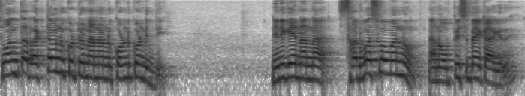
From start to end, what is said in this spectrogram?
ಸ್ವಂತ ರಕ್ತವನ್ನು ಕೊಟ್ಟು ನನ್ನನ್ನು ಕೊಂಡುಕೊಂಡಿದ್ದಿ. ನಿನಗೆ ನನ್ನ ಸರ್ವಸ್ವವನ್ನು ನಾನು ಒಪ್ಪಿಸಬೇಕಾಗಿದೆ.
